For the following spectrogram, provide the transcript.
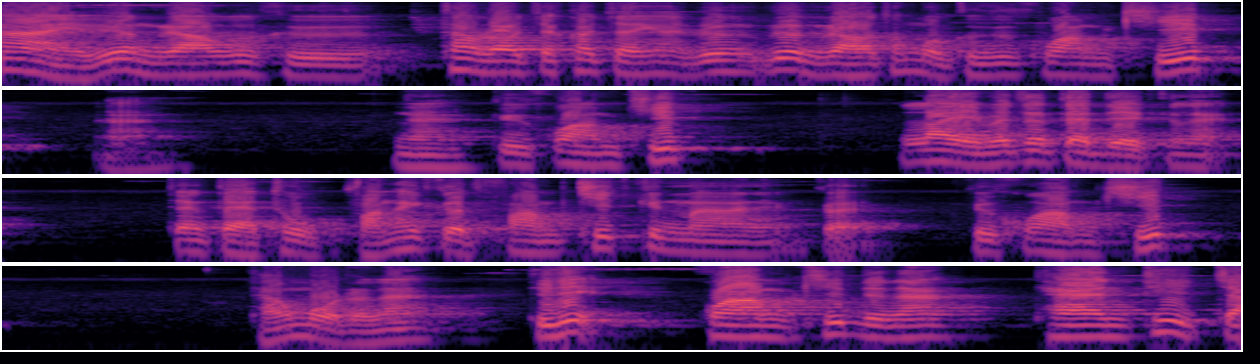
ง่ายๆ เรื่องราวก็คือ ถ้าเราจะเข้าใจง่ายเรื่องเรื่องราวทั้งหมดคือความคิดอ่านะคือความคิดไล่มาตั้งแต่เด็กแหละ ตั้งแต่ถูกฝังให้เกิดความคิดขึ้นมาเนี่ยก็คือความคิดทั้งหมดนะ ทีนี้ความคิดเนี่ยนะ แทนที่ใจ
